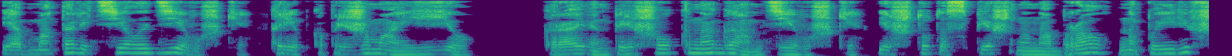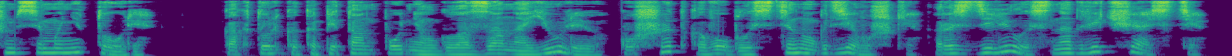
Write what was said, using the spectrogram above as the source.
и обмотали тело девушки, крепко прижимая ее. Крайвин перешел к ногам девушки и что-то спешно набрал на появившемся мониторе. Как только капитан поднял глаза на Юлию, кушетка в области ног девушки разделилась на две части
